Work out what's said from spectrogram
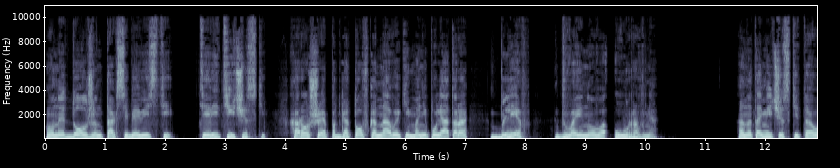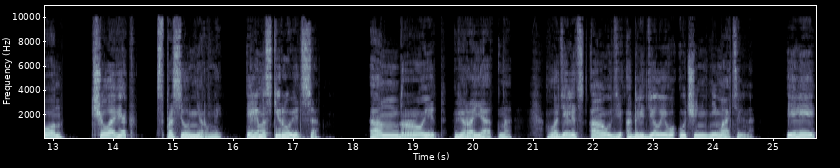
«Он и должен так себя вести, теоретически. Хорошая подготовка, навыки манипулятора, блеф двойного уровня». «Анатомически-то он человек?» — спросил нервный. «Или маскируется?» «Андроид, вероятно». Владелец Ауди оглядел его очень внимательно. «Или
